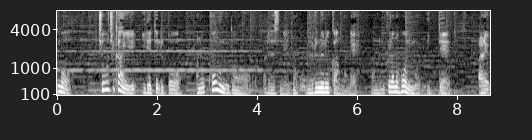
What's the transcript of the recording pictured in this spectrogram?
もう、長時間入れてると、あの昆布の、あれですね、ぬるぬる感がね、あの、イクラの方にも行って、あれ、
